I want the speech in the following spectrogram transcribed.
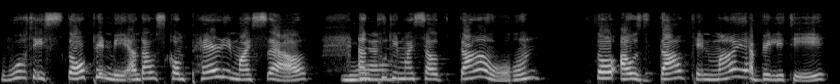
what is stopping me. And I was comparing myself yeah. and putting myself down. So I was doubting my ability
